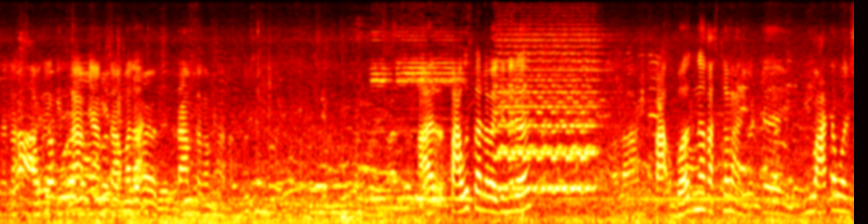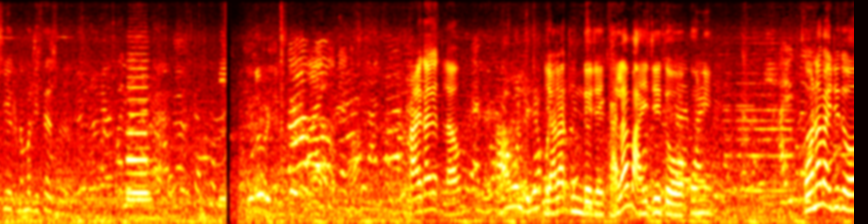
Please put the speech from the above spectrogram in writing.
चला घेतला आम्ही आमचा आम्हाला. आमचा काम झाला आर पाऊस पडला पाहिजे ना रे. पा बघ ना कसलं भारी वाटतं मी आता वर्षी एक नंबर दिसत काय काय घेतला याला याला खिंडे खायला पाहिजे तो. कोणी? कोणा पाहिजे तो?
